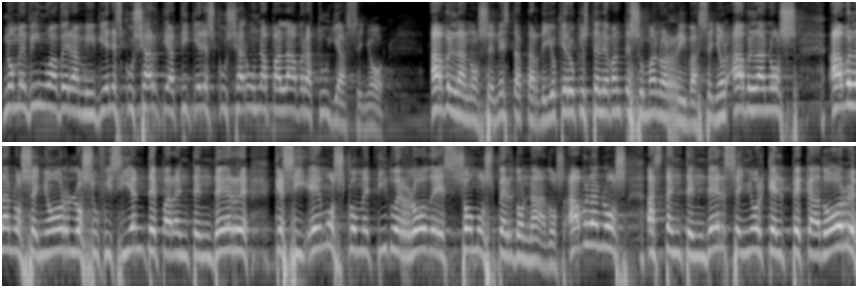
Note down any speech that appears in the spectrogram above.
no me vino a ver a mí, viene a escucharte a ti, quiere escuchar una palabra tuya, Señor. Háblanos en esta tarde. Yo quiero que usted levante su mano arriba. Señor, háblanos. Háblanos, Señor, lo suficiente para entender que si hemos cometido errores, somos perdonados. Háblanos hasta entender, Señor, que el pecador,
